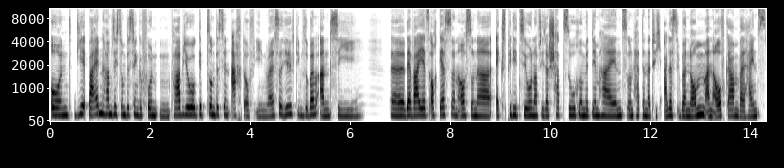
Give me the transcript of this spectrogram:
Und die beiden haben sich so ein bisschen gefunden. Fabio gibt so ein bisschen Acht auf ihn, weißt du, hilft ihm so beim Anziehen. Äh, der war jetzt auch gestern auf so einer Expedition auf dieser Schatzsuche mit dem Heinz und hat dann natürlich alles übernommen an Aufgaben, weil Heinz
